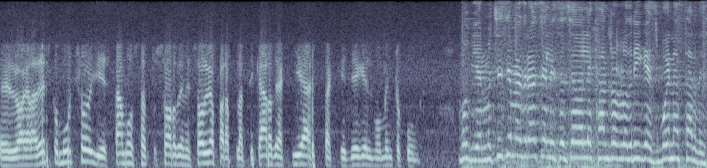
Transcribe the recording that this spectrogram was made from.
Eh, lo agradezco mucho y estamos a tus órdenes, Olga, para platicar de aquí hasta que llegue el momento cumbre. Muy bien, muchísimas gracias, licenciado Alejandro Rodríguez. Buenas tardes.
